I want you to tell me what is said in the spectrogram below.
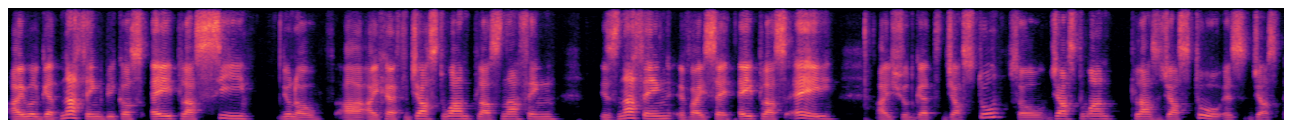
I will get nothing because A plus C, you know, uh, I have just one plus nothing is nothing. If I say A plus A, I should get just two. So just one plus just two is just,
